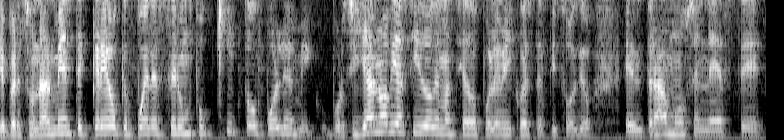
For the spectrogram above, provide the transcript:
que, personalmente creo que puede ser un poquito polémico. Por si ya no había sido demasiado polémico este episodio, entramos en este,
